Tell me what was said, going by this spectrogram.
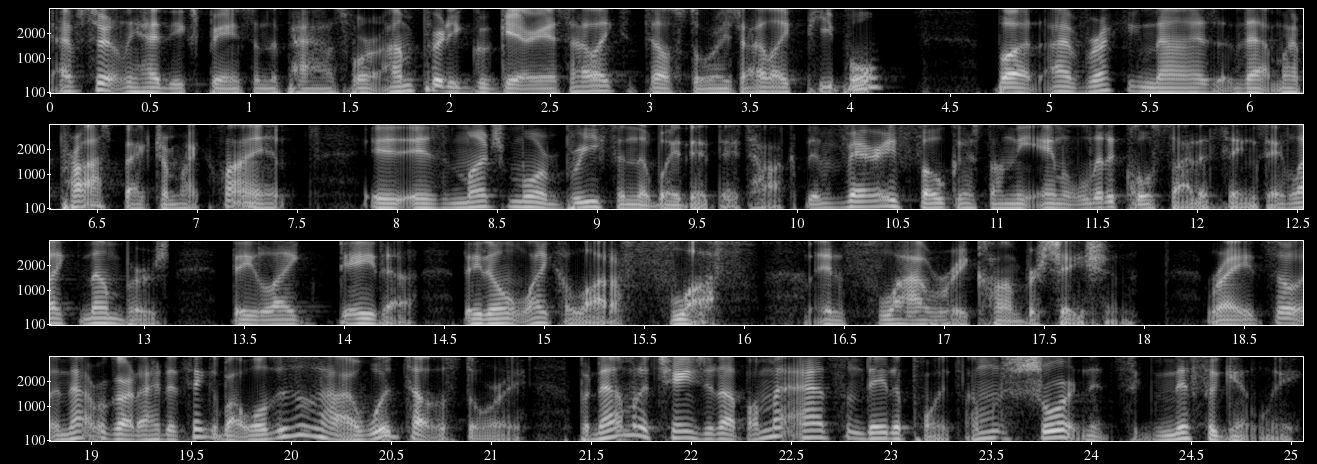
I've certainly had the experience in the past where I'm pretty gregarious. I like to tell stories. I like people, but I've recognized that my prospect or my client is, much more brief in the way that they talk. They're very focused on the analytical side of things. They like numbers, they like data, they don't like a lot of fluff and flowery conversation. Right. So, in that regard, I had to think about, well, this is how I would tell the story. But now I'm going to change it up. I'm going to add some data points. I'm going to shorten it significantly.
